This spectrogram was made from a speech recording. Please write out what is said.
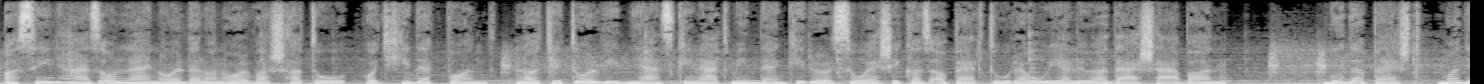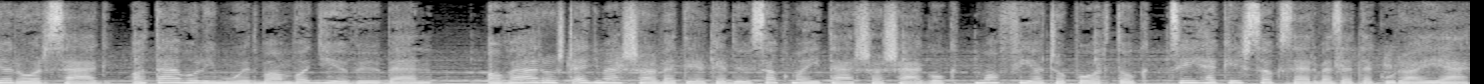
A színház online oldalon olvasható, hogy hidegpont, Latyitól Vidnyánszkin át mindenkiről szó esik az Apertúra új előadásában. Budapest, Magyarország, a távoli múltban vagy jövőben. A várost egymással vetélkedő szakmai társaságok, maffia csoportok, céhek és szakszervezetek uralják.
